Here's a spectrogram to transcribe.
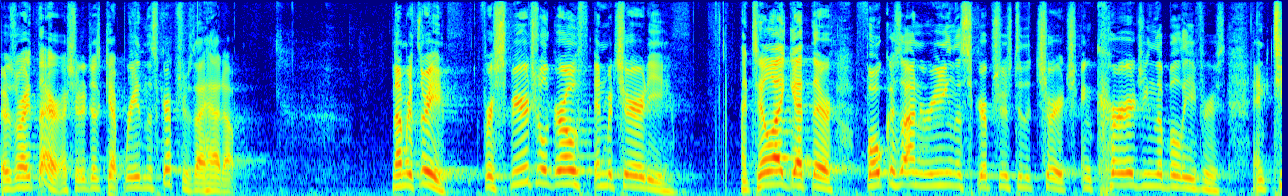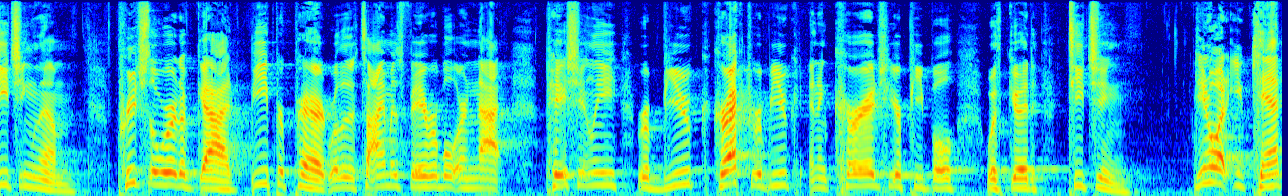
It was right there. I should have just kept reading the scriptures I had up. Number three, for spiritual growth and maturity, until I get there, focus on reading the scriptures to the church, encouraging the believers, and teaching them. Preach the word of God. Be prepared, whether the time is favorable or not. Patiently rebuke, correct, rebuke, and encourage your people with good teaching. Do you know what you can't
